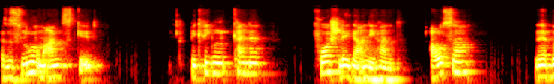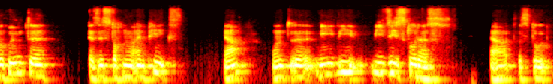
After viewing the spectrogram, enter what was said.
dass es nur um Angst geht? Wir kriegen keine Vorschläge an die Hand, außer der berühmte, es ist doch nur ein Pieks. Ja, und äh, wie, wie, wie siehst du das? Ja, dass du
